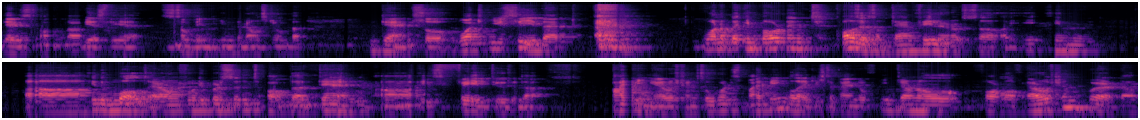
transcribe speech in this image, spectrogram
there is obviously a, something in the downstream of the dam. So what you see that one of the important causes of dam failures uh, in uh, in the world, around 40% of the dam uh, is failed due to the piping erosion. So what is piping? Like it's a kind of internal form of erosion where the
